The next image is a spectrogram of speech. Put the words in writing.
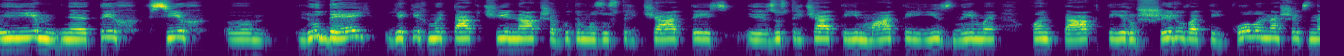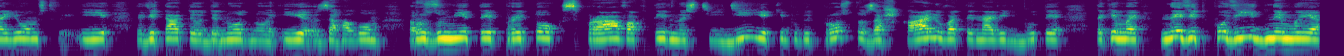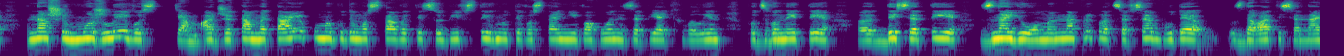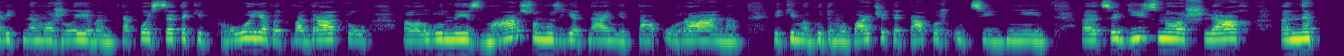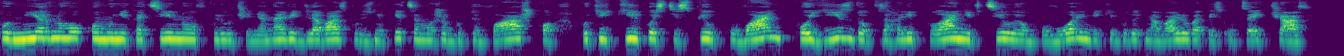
і е, тих всіх е, людей, яких ми так чи інакше будемо зустрічатись, зустрічати і мати і з ними контакти, і розширювати і коло наших знайомств, і вітати один одного, і загалом розуміти приток справ, активності і дій, які будуть просто зашкалювати, навіть бути такими невідповідними нашим можливостям, адже та мета, яку ми будемо ставити собі, встигнути в останні вагони за 5 хвилин, подзвонити е, 10 знайомим, наприклад, це все буде здаватися навіть неможливим. Так ось це такі прояви квадрату е, Луни з Марсом у з'єднанні та Урана, які ми будемо бачити також у ці дні. Е, Це дійсно шлях непомірного комунікаційного включення. Навіть для вас, близнюки, це може бути важко по тій кількості спілкувань, поїздок, взагалі планів, цілей обговорень, які будуть навалюватись у цей час.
